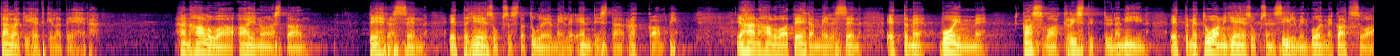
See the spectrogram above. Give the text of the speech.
tälläkin hetkellä tehdä. Hän haluaa ainoastaan tehdä sen, että Jeesuksesta tulee meille entistä rakkaampi. Ja hän haluaa tehdä meille sen, että me voimme kasvaa kristittyinä niin, että me tuon Jeesuksen silmin voimme katsoa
